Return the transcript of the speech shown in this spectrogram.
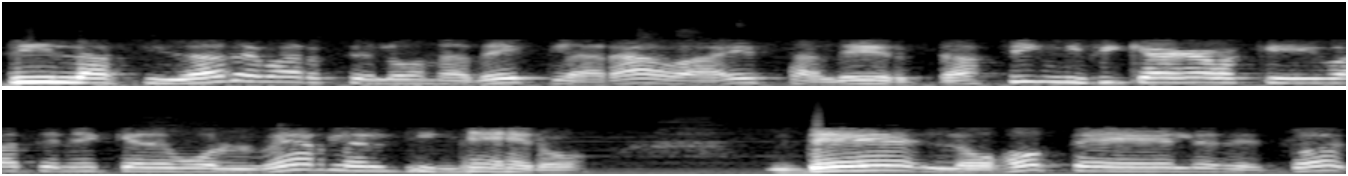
Si la ciudad de Barcelona declaraba esa alerta, significaba que iba a tener que devolverle el dinero de los hoteles, de todo,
